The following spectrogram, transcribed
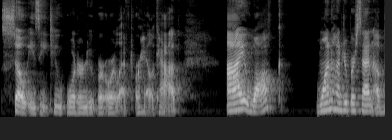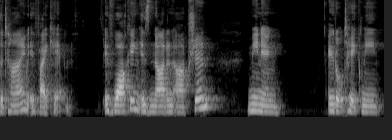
so easy to order an Uber or Lyft or hail cab. I walk 100% of the time if I can. If walking is not an option, meaning it'll take me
